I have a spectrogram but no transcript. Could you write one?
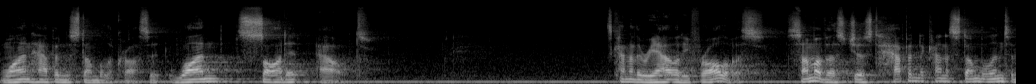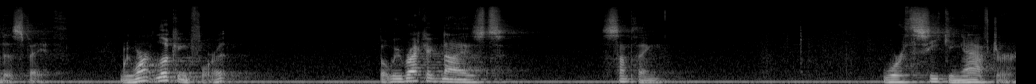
One happened to stumble across it, one sought it out. Kind of the reality for all of us. Some of us just happen to kind of stumble into this faith. We weren't looking for it, but we recognized something worth seeking after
